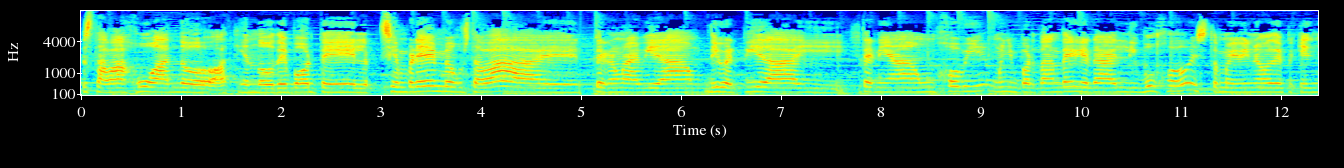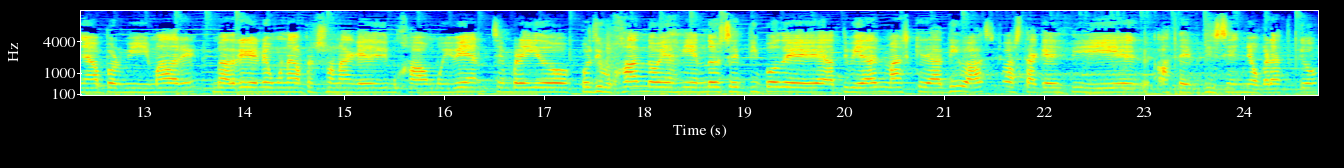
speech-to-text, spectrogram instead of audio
estaba jugando, haciendo deporte, siempre me gustaba eh, tener una vida divertida y tenía un hobby muy importante que era el dibujo. Esto me vino de pequeña por mi madre. Mi madre era una persona que dibujaba muy bien. Siempre he ido pues dibujando y haciendo ese tipo de actividades más creativas hasta que decidí hacer diseño gráfico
